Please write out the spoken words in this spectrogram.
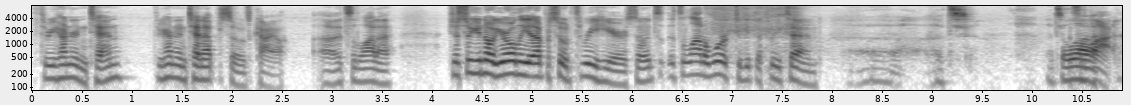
310. 310 episodes, Kyle. Uh, it's a lot of. Just so you know, you're only at episode three here, so it's it's a lot of work to get to 310. That's that's a It's lot. a lot.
